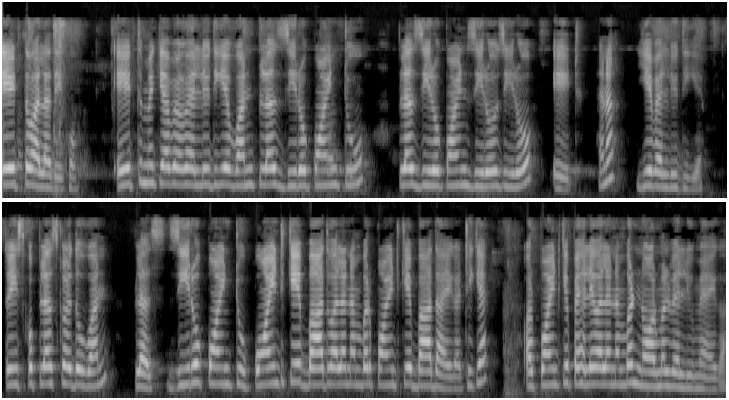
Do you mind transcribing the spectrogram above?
एट्थ वाला देखो। एट्थ में क्या वैल्यू दी है? One plus zero point two plus zero point zero zero eight है ना? ये वैल्यू दी है। तो इसको प्लस कर दो one plus zero point two point के बाद वाला नंबर पॉइंट के बाद आएगा ठीक है? और पॉइंट के पहले वाला नंबर नॉर्मल वैल्यू में आएगा।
